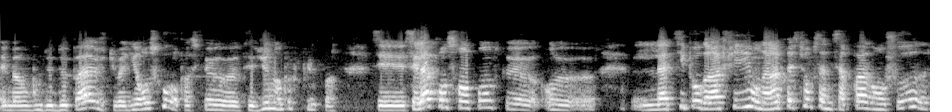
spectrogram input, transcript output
et ben au bout de deux pages, tu vas dire au secours parce que euh, tes yeux n'en peuvent plus. C'est là qu'on se rend compte que la typographie, on a l'impression que ça ne sert pas à grand chose,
